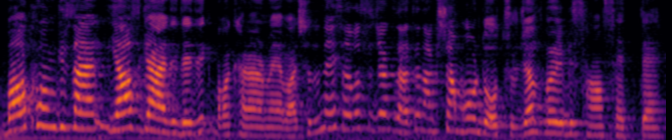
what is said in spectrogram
Balkon güzel. Yaz geldi dedik. Hava kararmaya başladı. Neyse hava sıcak zaten. Akşam orada oturacağız. Böyle bir sunsette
